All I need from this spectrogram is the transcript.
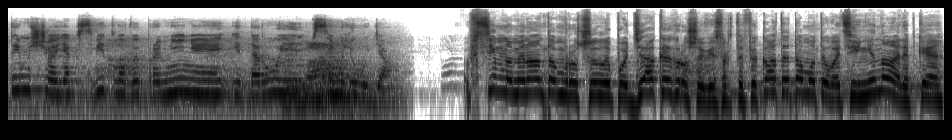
тим, що як світло випромінює і дарує всім людям. Всім номінантам вручили подяки, грошові сертифікати та мотиваційні наліпки.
